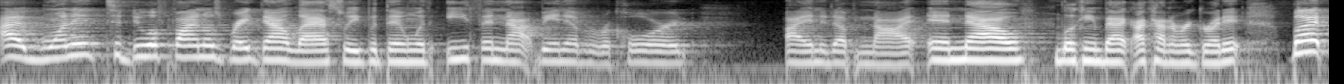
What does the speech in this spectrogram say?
I wanted to do a finals breakdown last week, but then with Ethan not being able to record, I ended up not. And now looking back, I kind of regret it. But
